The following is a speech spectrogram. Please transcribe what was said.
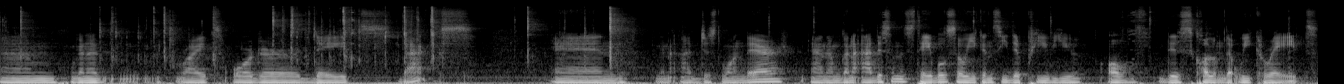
Um, we're going to write order date DAX and I'm gonna add just one there and I'm gonna add this in this table so you can see the preview of this column that we create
